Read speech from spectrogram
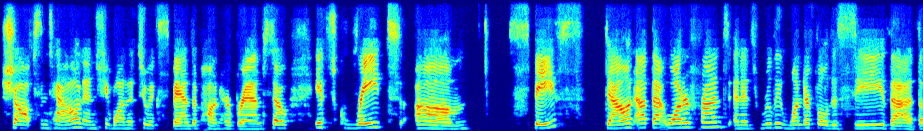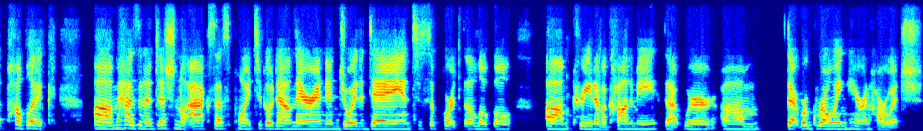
shops in town. And she wanted to expand upon her brand. So it's great um, space down at that waterfront. And it's really wonderful to see that the public um, has an additional access point to go down there and enjoy the day and to support the local um, creative economy that we're um, that we're growing here in Harwich.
